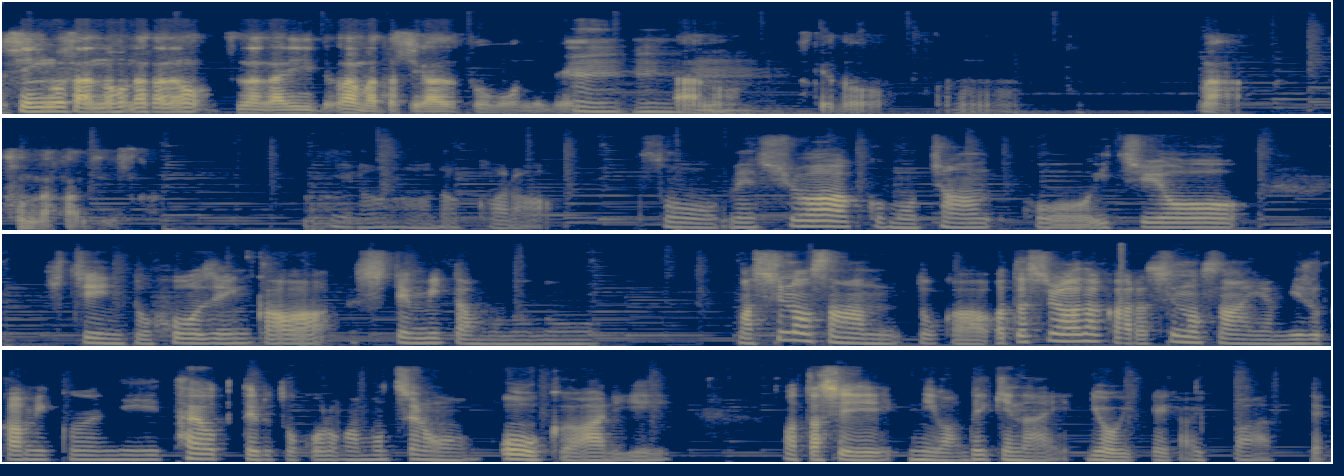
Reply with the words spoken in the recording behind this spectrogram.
慎吾さんの中のつながりはまた違うと思うので、うんうん、あの、ですけど、うん、まあ、そんな感じですか。いやだから、そう、メッシュワークもちゃん、こう、一応、きちんと法人化はしてみたものの、まあ、しのさんとか私はだからしのさんや水上くんに頼ってるところがもちろん多くあり私にはできない領域がいっぱいあって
